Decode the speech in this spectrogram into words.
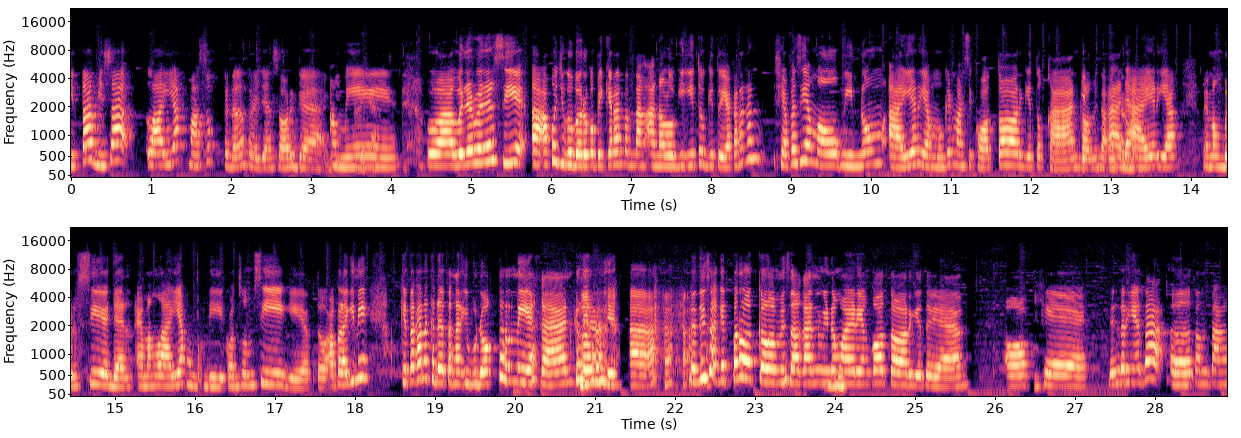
kita bisa layak masuk ke dalam kerajaan sorga gitu ya. Amin. Wah, bener-bener sih. uh, aku juga baru kepikiran tentang analogi itu gitu ya. Karena kan siapa sih yang mau minum air yang mungkin masih kotor gitu kan? Kalau Iya, misalkan ada air yang memang bersih dan emang layak untuk dikonsumsi gitu. Apalagi nih kita kan kedatangan ibu dokter nih ya kan. Kalau Iya. nanti sakit perut kalau misalkan minum air yang kotor gitu ya. Oke. Dan ternyata eh, tentang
